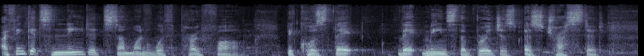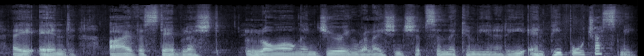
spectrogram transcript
I think it's needed someone with profile because that that means the bridge is, is trusted. and I've established long, enduring relationships in the community, and people trust me.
